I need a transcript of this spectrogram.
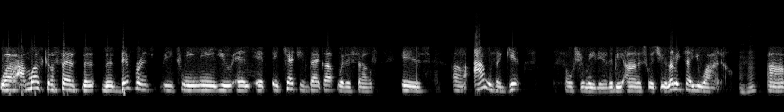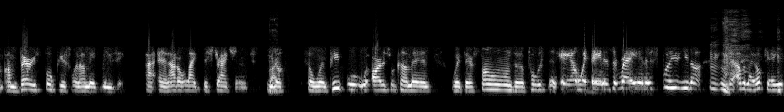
Well, I must confess the the difference between me and you, and it, it catches back up with itself, is uh, I was against social media. To be honest with you, let me tell you why though. Mm-hmm. Um, I'm very focused when I make music, I, and I don't like distractions. You right. know, so when people artists would come in with their phones or posting, "Hey, I'm with Dana Ray and it's you know, mm-hmm. I was like, okay,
